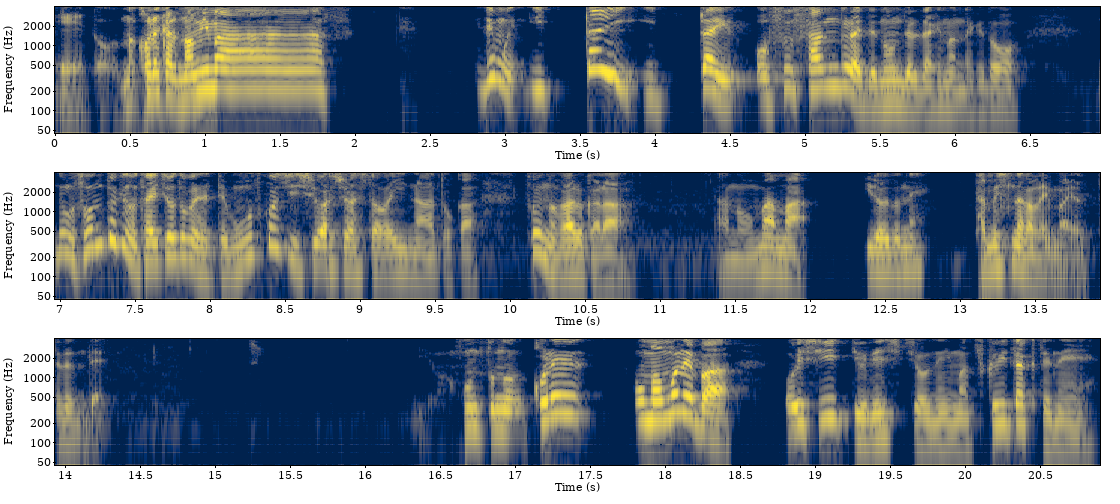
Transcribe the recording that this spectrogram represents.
えっ、と、これから飲みまーす。でも、1対1対お酢3ぐらいで飲んでるだけなんだけど、でもその時の体調とかによってもう少しシュワシュワした方がいいなとか、そういうのがあるから、あの、まあまあ、いろいろね、試しながら今やってるんで、本当の、これを守れば美味しいっていうレシピをね、今作りたくてね、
